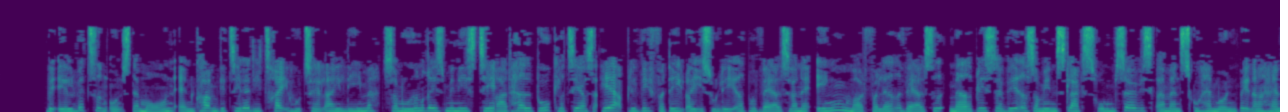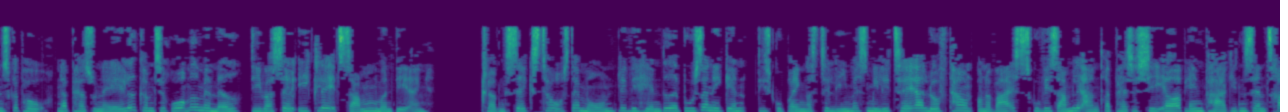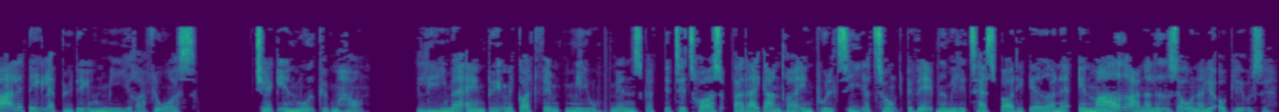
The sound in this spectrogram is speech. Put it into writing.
Ved 11-tiden onsdag morgen ankom vi til af de tre hoteller i Lima, som udenrigsministeriet havde booket til os. Her blev vi fordelt og isoleret på værelserne. Ingen måtte forlade værelset. Mad blev serveret som en slags roomservice, og man skulle have mundbind og handsker på, når personalet kom til rummet med mad. De var selv iklædt samme mundering. Klokken 6 torsdag morgen blev vi hentet af busserne igen. De skulle bringe os til Limas militære lufthavn. Undervejs skulle vi samle andre passagerer op i en park i den centrale del af bydelen Miraflores. Check-in mod København. Lima er en by med godt 15 millioner mennesker. Det til trods var der ikke andre end politi og tungt bevæbnet militærspot i gaderne. En meget anderledes og underlig oplevelse.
